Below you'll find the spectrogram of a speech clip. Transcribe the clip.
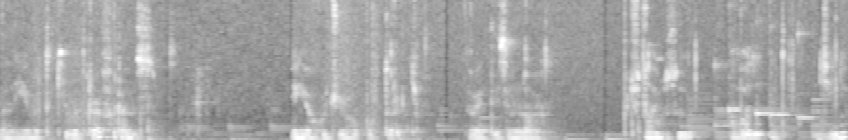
У мене є такий от референс, і я хочу його повторити. Давайте зі мною. Починаємо з бази під тіні.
